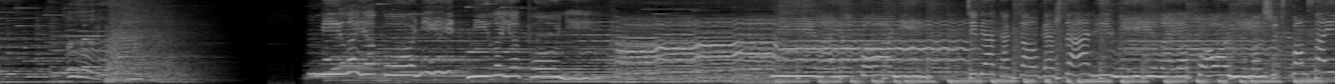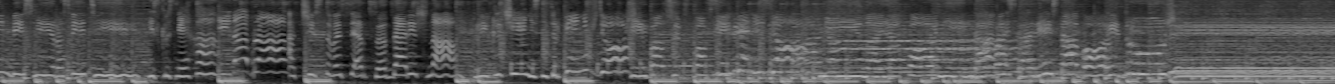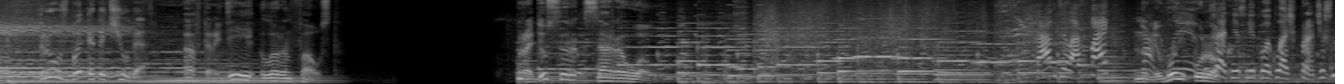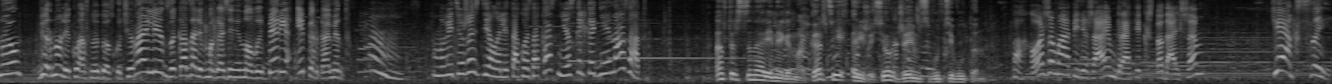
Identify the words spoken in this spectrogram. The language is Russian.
Милая пони, милая пони. Милая пони, тебя так долго ждали мы. Милая пони, волшебством своим весь мир освети. Искры смеха и добра от чистого сердца даришь нам. Приключения с нетерпением ждешь и волшебство в себе несешь. Чудо. Автор идеи Лорен Фауст. Продюсер Сара Уолл. Как дела, Спайк? Нулевой Мы урок. уже отнесли твой плащ в прачечную, вернули классную доску Чирайли, заказали в магазине новые перья и пергамент. Мы ведь уже сделали такой заказ несколько дней назад. Автор сценария Меган Маккарти, режиссер Джеймс Вудти Вутон. Похоже, мы опережаем график. Что дальше? Кексы!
